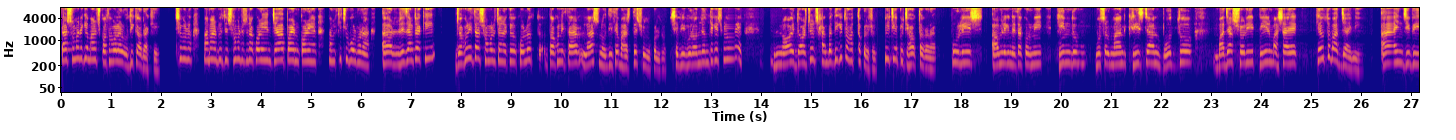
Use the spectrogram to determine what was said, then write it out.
তার সময় নাকি মানুষ কথা বলার অধিকার রাখে? সে বলল, আমার বিরুদ্ধে সমালোচনা করেন, যা পারেন করেন, আমি কিছু বলব না। আর রেজাল্টটা কি? যখনই তার সমালোচনা কেউ করল, তখনই তার লাশ নদীতে ভাসতে শুরু করল। সে বিবরঞ্জন থেকে শুরু করে নয় দশজন সাংবাদিকই তো হত্যা করে ফেল পিটিয়ে পিটিয়ে হত্যা করা। পুলিশ, আওয়ামী লীগ নেতাকর্মী, হিন্দু, মুসলমান, খ্রিস্টান, বৌদ্ধ, মাজার শরীফ, পীর মাসায়েক কেউ তো বাদ যায়নি। আইনজীবী,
